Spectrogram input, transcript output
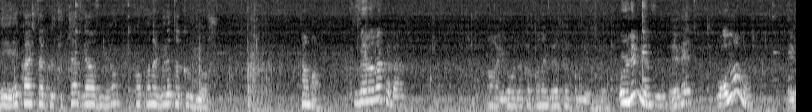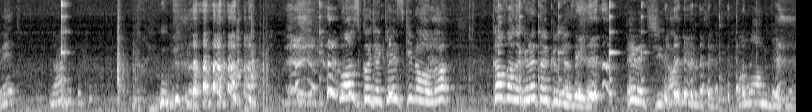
Ee kaç dakika tutacağız yazmıyor. Kafana göre takıl diyor. Tamam. Kızarana kadar. Hayır orada kafana göre takıl yazıyor. Öyle mi yazıyor? Evet. Vallahi mı? Evet. Nerede peki? Koskoca keskin oğlu kafana göre takıl yazıyor. Evet şiir anlıyorum seni. Vallahi diyorsun?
